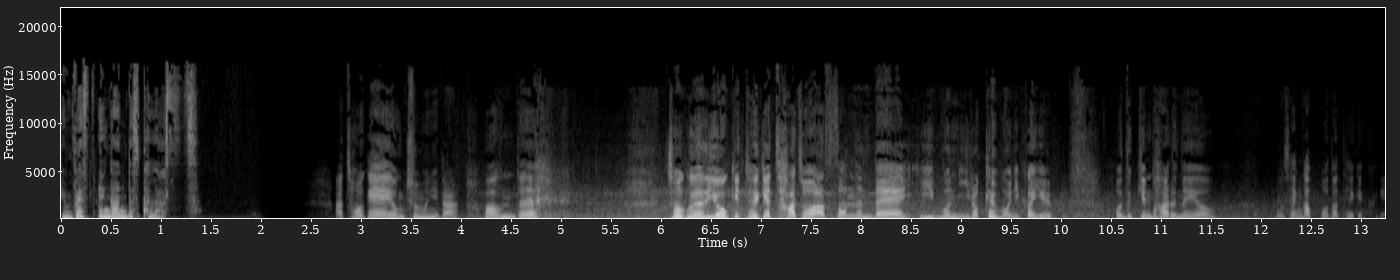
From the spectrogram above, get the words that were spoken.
dem Westeingang des Palasts. 아, 저게 영추문이다. 아, 근데 저 그 여기 되게 자주 왔었는데 이분 이렇게 보니까 예, 어, 느낌 다르네요. 어, 생각보다 되게 크게.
